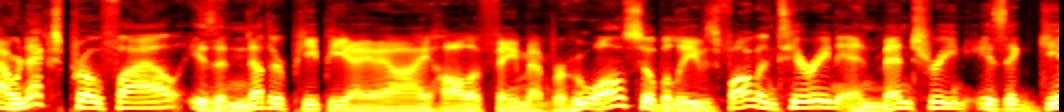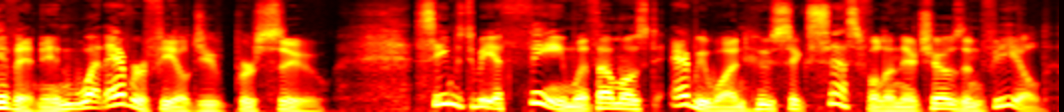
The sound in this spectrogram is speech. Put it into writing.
Our next profile is another PPAI Hall of Fame member who also believes volunteering and mentoring is a given in whatever field you pursue. Seems to be a theme with almost everyone who's successful in their chosen field.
